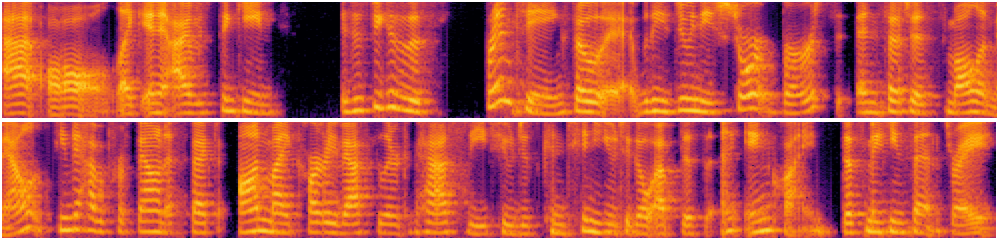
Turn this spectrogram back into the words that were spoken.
at all. Like, and I was thinking, is this because of this sprinting so these doing these short bursts in such a small amount seem to have a profound effect on my cardiovascular capacity to just continue to go up this incline. That's making sense right?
